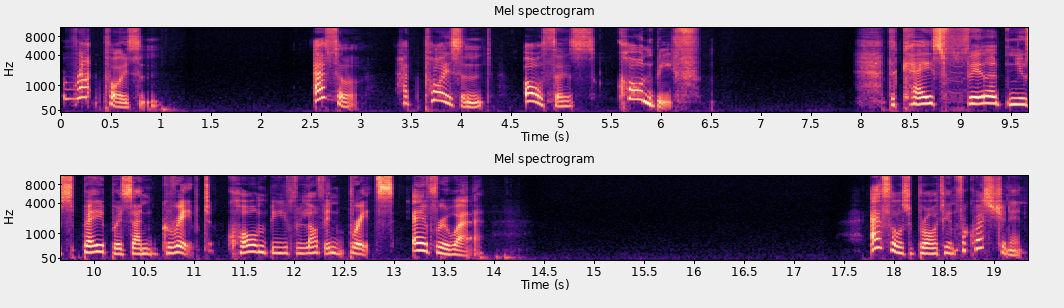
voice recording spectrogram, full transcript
rat poison. Ethel had poisoned Arthur's corned beef. The case filled newspapers and gripped corned beef loving Brits everywhere. Ethel was brought in for questioning.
